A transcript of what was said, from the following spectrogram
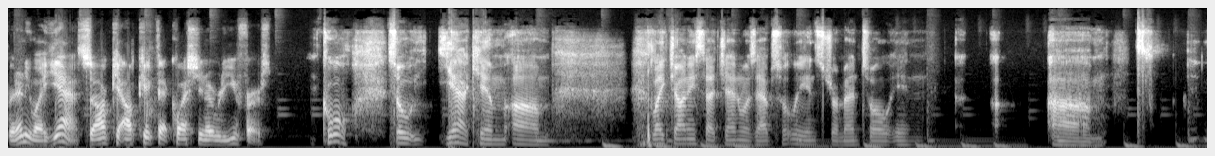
but anyway, yeah. So I'll I'll kick that question over to you first. Cool. So yeah, Kim. Um, like Johnny said, Jen was absolutely instrumental in uh, um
